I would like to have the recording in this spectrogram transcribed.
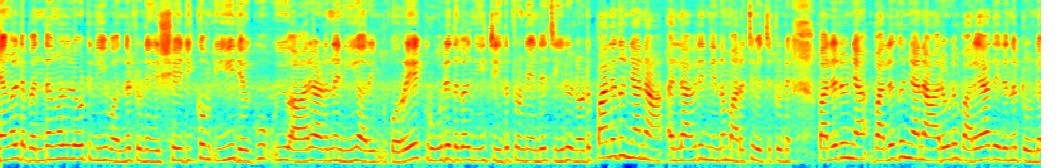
ഞങ്ങളുടെ ബന്ധങ്ങളിലോട്ട് നീ വന്നിട്ടുണ്ടെങ്കിൽ ശരിക്കും ഈ രഘു ആരാണെന്ന് നീ അറിയും. കുറേ ക്രൂരതകൾ നീ ചെയ്തിട്ടുണ്ട് എന്റെ ചീരുവിനോട്. പലതും ഞാൻ എല്ലാവരും നിന്നും മറച്ചു വെച്ചിട്ടുണ്ട്. പലരും ഞാൻ പലതും ഞാൻ ആരോടും പറയാതിരുന്നിട്ടുണ്ട്.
